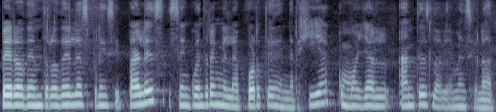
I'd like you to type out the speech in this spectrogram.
pero dentro de las principales se encuentran el aporte de energía, como ya antes lo había mencionado.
